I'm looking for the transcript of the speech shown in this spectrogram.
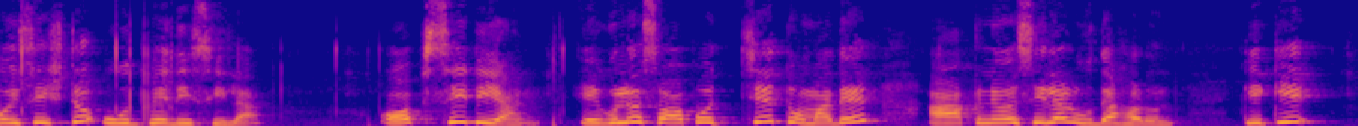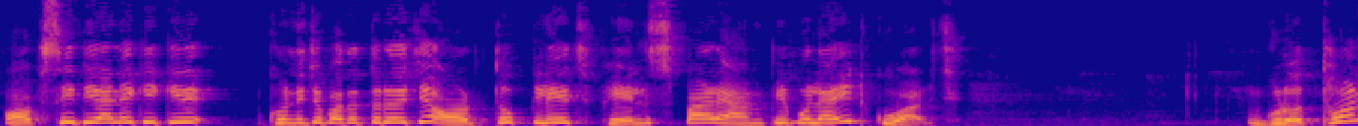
বৈশিষ্ট্য উদ্ভেদী শিলা অবসিডিয়ান, এগুলো সব হচ্ছে তোমাদের আগ্নেয় শিলার উদাহরণ। কী কী অবসিডিয়ানে কী কী খনিজ পদার্থ রয়েছে? Orthoclase, feldspar, amphibolite, quartz. গ্রথন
